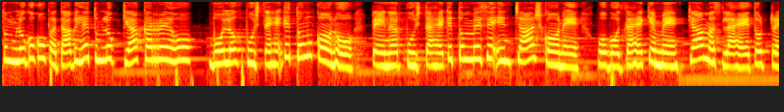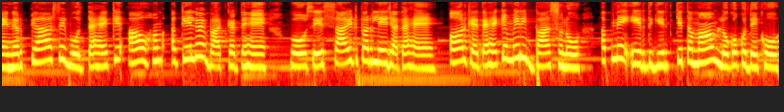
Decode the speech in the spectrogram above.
तुम लोगों को पता भी है तुम लोग क्या कर रहे हो? वो लोग पूछते हैं कि तुम कौन हो? ट्रेनर पूछता है कि तुम में से इंचार्ज कौन है? वो बोलता है कि मैं, क्या मसला है? तो ट्रेनर प्यार से बोलता है कि आओ, हम अकेले में बात करते हैं। वो उसे साइड पर ले जाता है और कहता है कि मेरी बात सुनो, अपने इर्द गिर्द के तमाम लोगों को देखो।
